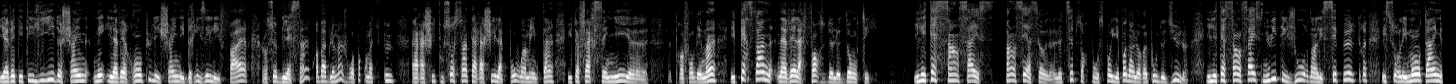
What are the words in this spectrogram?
et avait été lié de chaînes, mais il avait rompu les chaînes et brisé les fers en se blessant probablement. Je ne vois pas comment tu peux arracher tout ça sans t'arracher la peau en même temps et te faire saigner euh, profondément. Et personne n'avait la force de le dompter. Il était sans cesse. Pensez à ça. Le type ne se repose pas. Il n'est pas dans le repos de Dieu. Il était sans cesse, nuit et jour, dans les sépulcres et sur les montagnes,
